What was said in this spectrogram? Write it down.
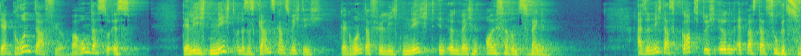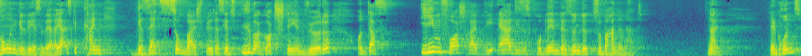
Der Grund dafür, warum das so ist, der liegt nicht, und das ist ganz, ganz wichtig, der Grund dafür liegt nicht in irgendwelchen äußeren Zwängen. Also nicht, dass Gott durch irgendetwas dazu gezwungen gewesen wäre. Ja, es gibt kein Gesetz zum Beispiel, das jetzt über Gott stehen würde und das ihm vorschreibt, wie er dieses Problem der Sünde zu behandeln hat. Nein, der Grund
